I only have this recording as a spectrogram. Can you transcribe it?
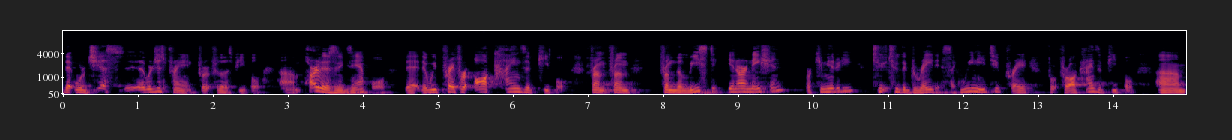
that we're just we're just praying for, for those people. Um, part of it is an example that, that we pray for all kinds of people, from from from the least in our nation or community to to the greatest. Like we need to pray for, for all kinds of people. Um,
